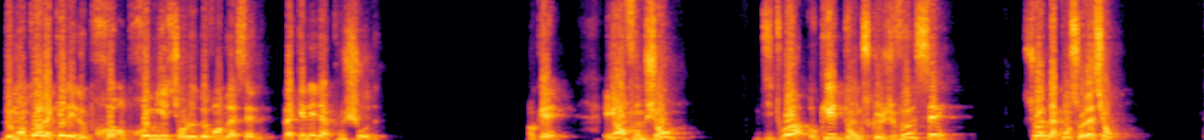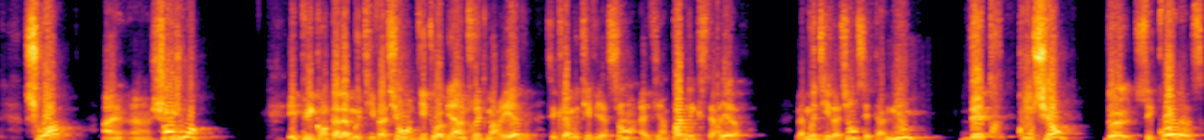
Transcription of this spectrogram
Demande-toi laquelle est le en premier sur le devant de la scène. Laquelle est la plus chaude? Ok? Et en fonction, dis-toi, ok, donc ce que je veux, c'est soit de la consolation, soit un, changement. Et puis, quant à la motivation, dis-toi bien un truc, Marie-Ève, c'est que la motivation, elle vient pas de l'extérieur. La motivation, c'est à nous d'être conscient de c'est quoi ce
